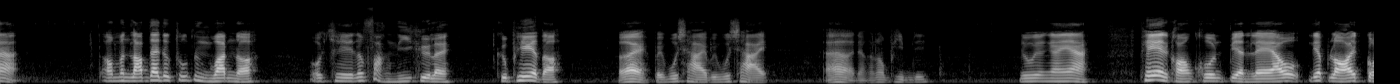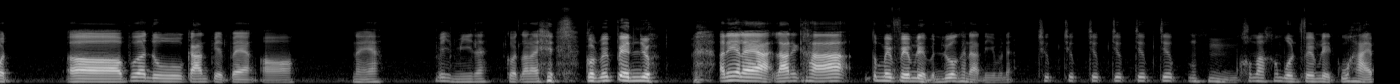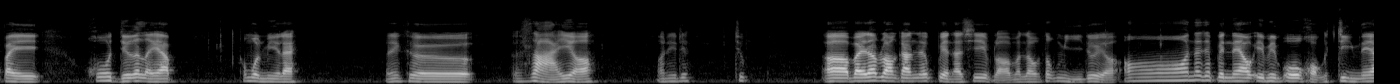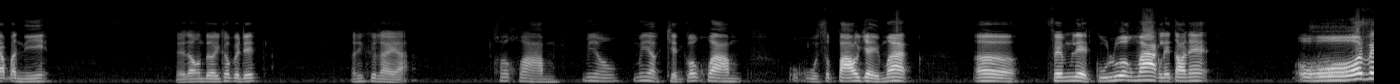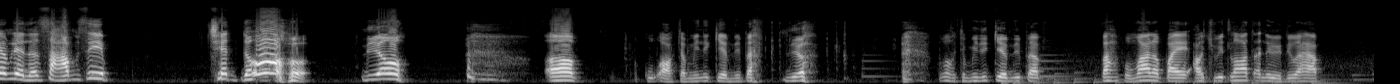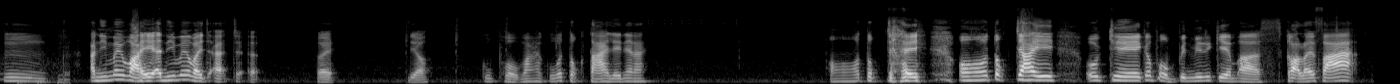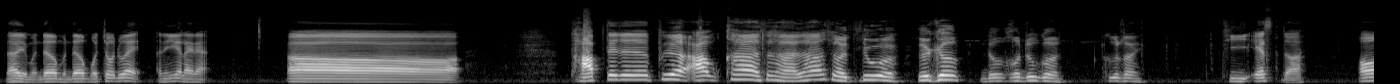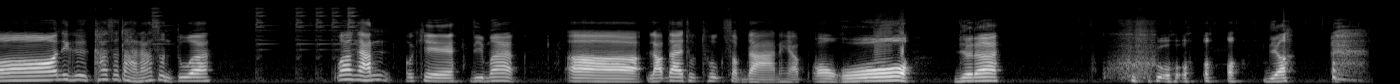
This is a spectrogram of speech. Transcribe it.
เอามันรับได้ทุกๆหนึ่งวันเหรอ โอเค แล้วฝั่งนี้คืออะไร คือเพศเหรอ เฮ้ย เป็นผู้ชาย เป็นผู้ชาย เออ เดี๋ยวลองพิมพ์ดิ ดูยังไงอะเพศของคุณเปลี่ยนแล้วเรียบร้อยกด เอ่อ เพื่อดูการเปลี่ยนแปลง อ๋อ ไหนอะไม่เห็นมีเลย กดอะไร กดไม่เป็นอยู่ อันนี้อะไรอะร้านค้าต้องไม่ frame rate มันร่วงขนาดนี้มันเนี่ยชึบชึบชึบชึบชึบชึบอื้อหือเข้ามาข้างบน frame rate กูหายไปโคตรเยอะเลยครับ ข้างบนมีอะไร อันนี้คือสายเหรอ อันนี้ดิ เอ่อใบรับรองการแลกเปลี่ยนอาชีพเหรอ มันเราต้องมีด้วยเหรอ อ๋อ น่าจะเป็นแนว MMO ของจริงนะครับอันนี้ เดี๋ยวลองเดินเข้าไปดิ อันนี้คืออะไรอะข้อความไม่เอาไม่อยากเขียนข้อความ โอ้โห spawn ใหญ่มาก เออ frame rate กูร่วงมากเลยตอนนี้ โอ้โห frame rate เหลือสามสิบเช็ดโด เดี๋ยว เออกูออกจากมินิเกมนี้แป๊บเดียวกูออกจากมินิเกมนี้แป๊บ ปะผมว่าเราไปเอาชีวิตรอดอันอื่นดีกว่าครับ อืม อันนี้ไม่ไหว อันนี้ไม่ไหวจะจะเฮ้ย เดี๋ยว กูโผล่มา กูว่าตกตายเลยเนี่ยนะ อ๋อ ตกใจ อ๋อ ตกใจ โอเคก็ผมเป็นมินิเกม อ่าเกาะลอยฟ้าได้เหมือนเดิม เหมือนเดิมโมโจด้วย อันนี้อะไรเนี่ย เอ่อ ทับเพื่อเอาค่าสถานะส่วนตัวนะครับดี๋ยวขอดูก่อน คืออะไร PS เหรอ อ๋อ นี่คือค่าสถานะส่วนตัว ว่างั้น โอเค ดีมาก เอ่อ รับได้ทุกๆ สัปดาห์นะครับ โอ้โห เดี๋ยวนะ เดี๋ยว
